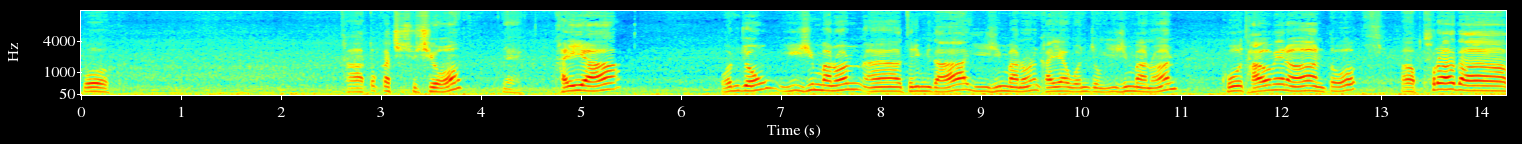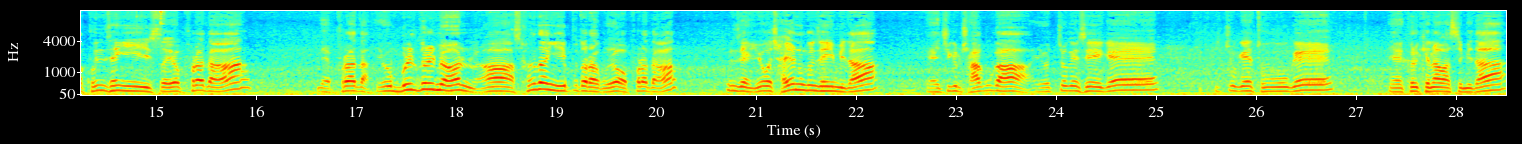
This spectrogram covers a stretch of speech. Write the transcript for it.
뭐 다 똑같이 주시오. 네, 가이아 원종 20만 원 아, 드립니다. 20만 원 가이아 원종 20만 원. 그 다음에는 또 아, 프라다 군생이 있어요. 프라다. 네, 프라다. 이거 물들면 아, 상당히 예쁘더라고요. 프라다 군생. 이거 자연 군생입니다. 예, 지금 자구가 이쪽에 세 개, 이쪽에 두 개, 예, 그렇게 나왔습니다.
